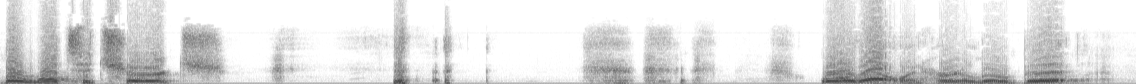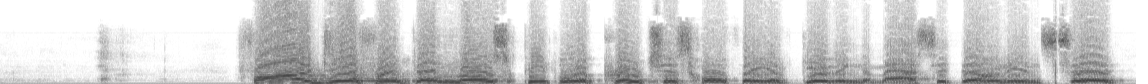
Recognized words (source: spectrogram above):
but what's a church? Whoa, that one hurt a little bit. Far different than most people approach this whole thing of giving. The Macedonians said,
